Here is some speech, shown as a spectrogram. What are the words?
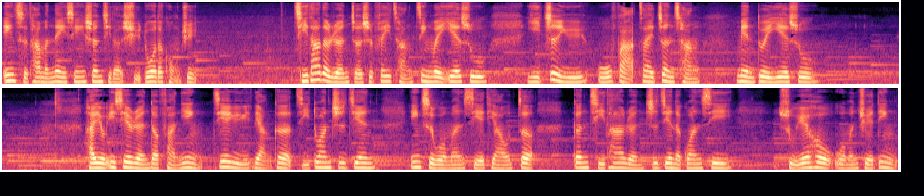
因此他们内心升起了许多的恐惧。其他的人则是非常敬畏耶稣，以至于无法再正常面对耶稣。还有一些人的反应介于两个极端之间，因此我们协调着跟其他人之间的关系。数月后，我们决定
